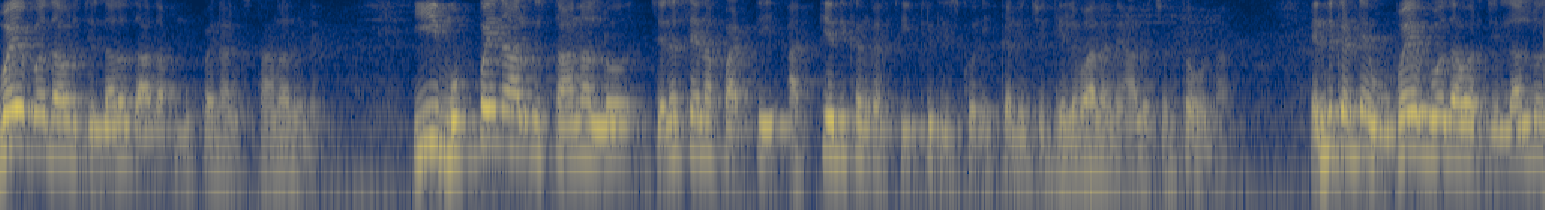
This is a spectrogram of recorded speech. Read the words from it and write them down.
ఉభయ గోదావరి జిల్లాలో దాదాపు ముప్పై నాలుగు స్థానాలు ఉన్నాయి. ఈ ముప్పై నాలుగు స్థానాల్లో జనసేన పార్టీ అత్యధికంగా సీట్లు తీసుకొని ఇక్కడి నుంచి గెలవాలనే ఆలోచనతో ఉన్నారు. ఎందుకంటే ఉభయ గోదావరి జిల్లాల్లో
